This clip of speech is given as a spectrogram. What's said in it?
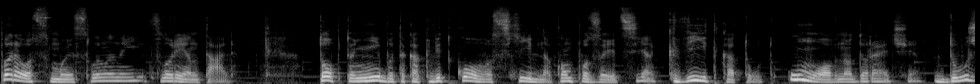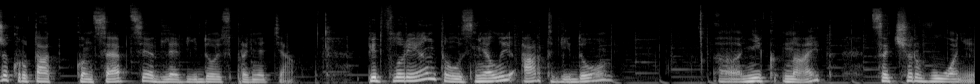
переосмислений флорієнталь. Тобто, ніби така квітково-східна композиція, квітка тут, умовно, до речі, дуже крута концепція для відео і сприйняття. Під Floriental зняли арт-відео Нік Найт. Це червоні,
